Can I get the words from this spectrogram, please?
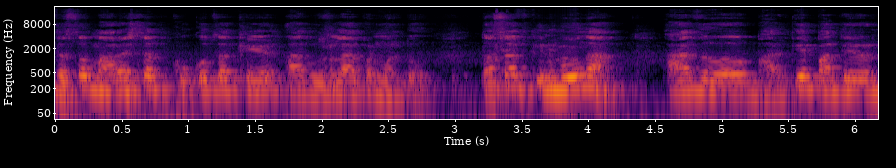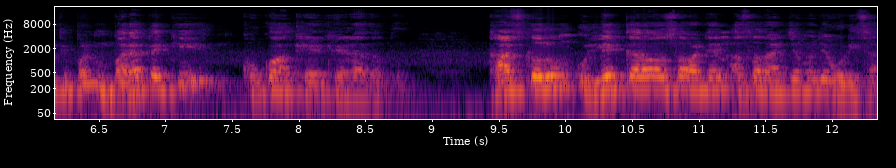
जसं महाराष्ट्रात खो खोचा खेळ आज उजला आपण म्हणतो तसाच किंबहुना आज भारतीय पातळीवरती पण बऱ्यापैकी खो खो हा खेळ खेळला जातो. खास करून उल्लेख करावा असं वाटेल असं राज्य म्हणजे ओडिसा.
